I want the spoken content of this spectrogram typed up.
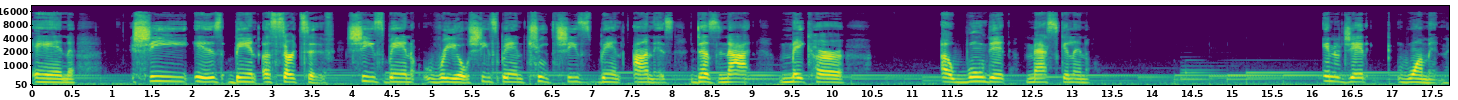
and she is being assertive. She's being real. She's being truth. She's being honest. Does not make her a wounded masculine energetic woman.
